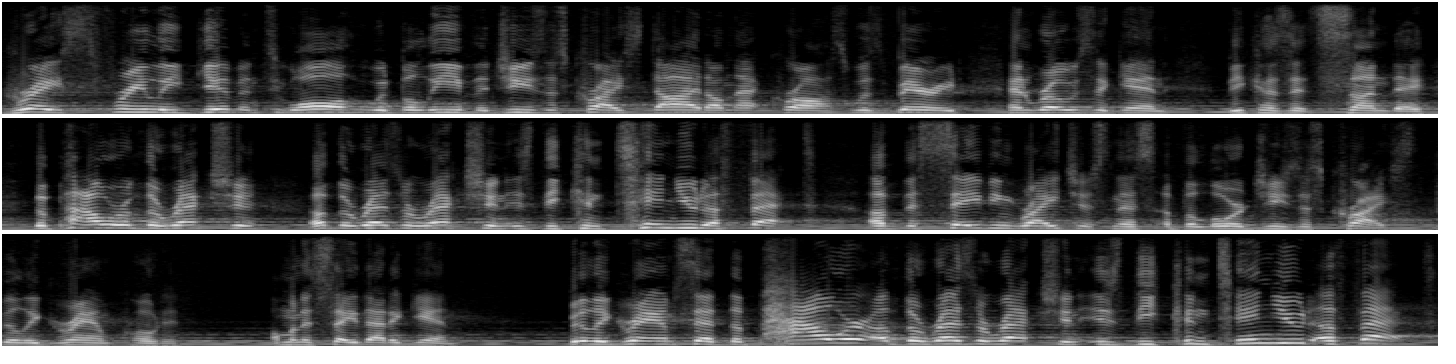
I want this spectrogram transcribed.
Grace freely given to all who would believe that Jesus Christ died on that cross, was buried, and rose again because it's Sunday. The power of the, of the resurrection is the continued effect of the saving righteousness of the Lord Jesus Christ, Billy Graham quoted. I'm going to say that again. Billy Graham said, The power of the resurrection is the continued effect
